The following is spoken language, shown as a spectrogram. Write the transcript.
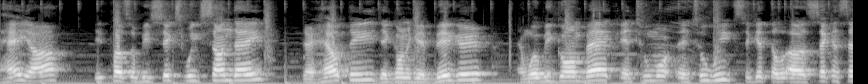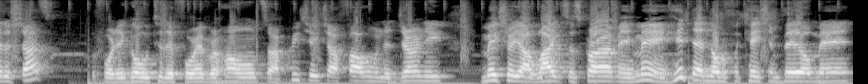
Hey, y'all, these pups will be six weeks Sunday. They're healthy. They're going to get bigger, and we'll be going back in two more in two weeks to get the uh, second set of shots before they go to their forever home. So I appreciate y'all following the journey. Make sure y'all like, subscribe, and man, hit that notification bell, man.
